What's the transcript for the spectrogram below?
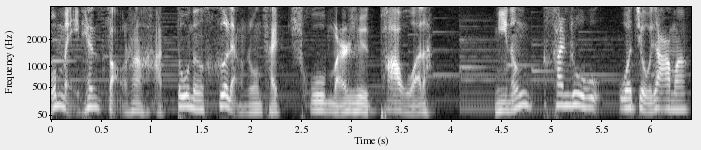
我每天早上哈都能喝两盅才出门去趴活的，你能看住我酒驾吗？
